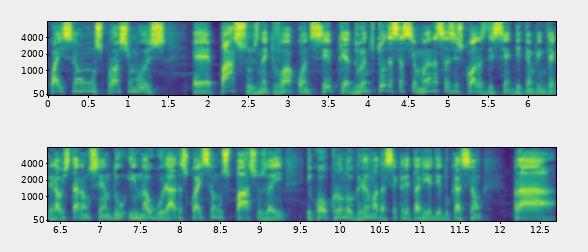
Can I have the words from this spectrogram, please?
Quais são os próximos é, passos né, que vão acontecer? Porque durante toda essa semana essas escolas de, de tempo integral estarão sendo inauguradas. Quais são os passos aí e qual o cronograma da Secretaria de Educação para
